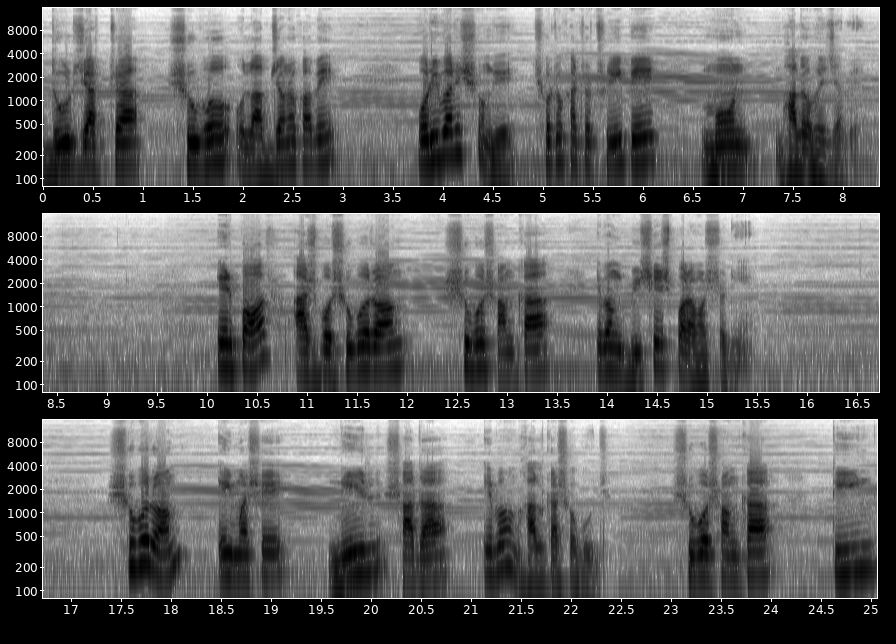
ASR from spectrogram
দূরযাত্রা শুভ ও লাভজনক হবে। পরিবারের সঙ্গে ছোটোখাটো ট্রিপে মন ভালো হয়ে যাবে। এরপর আসব শুভ রং, শুভ সংখ্যা এবং বিশেষ পরামর্শ নিয়ে। শুভ রং এই মাসে নীল, সাদা এবং হালকা সবুজ। শুভ সংখ্যা তিন,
